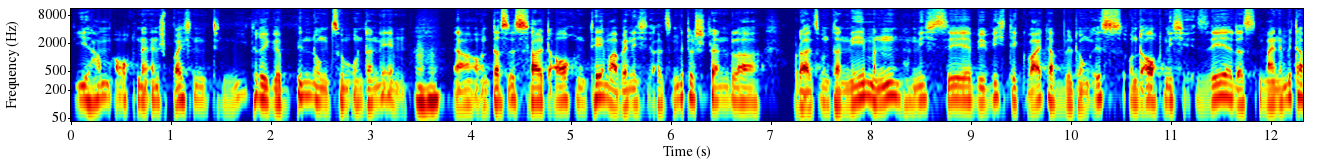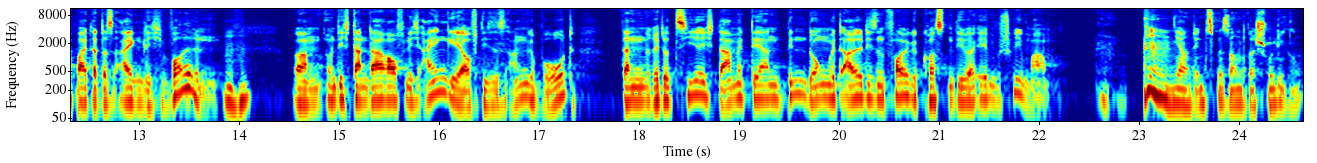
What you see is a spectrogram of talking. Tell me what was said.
die haben auch eine entsprechend niedrige Bindung zum Unternehmen. Mhm. Ja, und das ist halt auch ein Thema. Wenn ich als Mittelständler oder als Unternehmen nicht sehe, wie wichtig Weiterbildung ist und auch nicht sehe, dass meine Mitarbeiter das eigentlich wollen mhm. ähm, und ich dann darauf nicht eingehe, auf dieses Angebot, dann reduziere ich damit deren Bindung mit all diesen Folgekosten, die wir eben beschrieben haben. Ja, und insbesondere, Entschuldigung,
